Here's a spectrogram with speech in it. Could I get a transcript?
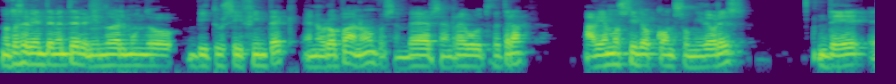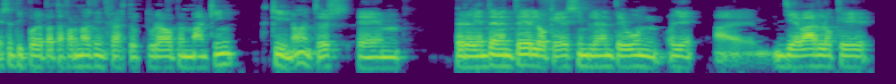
Nosotros, evidentemente, veniendo del mundo B2C FinTech en Europa, ¿no? Pues en Verse, en Revolut, etcétera, habíamos sido consumidores de ese tipo de plataformas de infraestructura Open Banking aquí, ¿no? Entonces, em, pero evidentemente lo que es simplemente un, oye, llevar lo que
